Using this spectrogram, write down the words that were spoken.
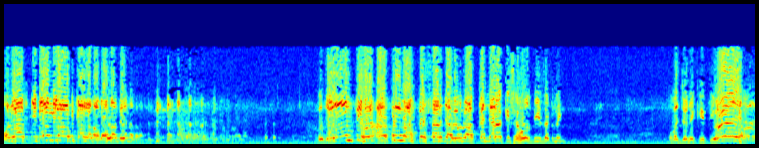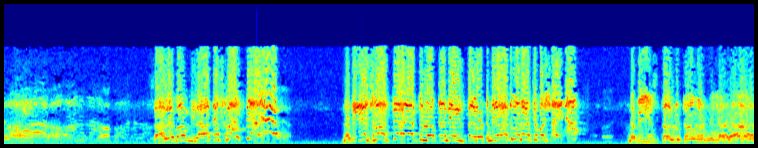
ملاد کر لوا گا دے جانتی ہوں اپنی واسطے سڑ جائے انہوں آپ کنجرا کسی ہور دی عزت نہیں۔ توجہ نہیں کی سالما ملاد اس واسطے نبی اس واسطے آیا تو لوگوں نے عزت لٹ ملاد منا کے بچائی نا نبی عزت لٹاو نہیں آیا،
